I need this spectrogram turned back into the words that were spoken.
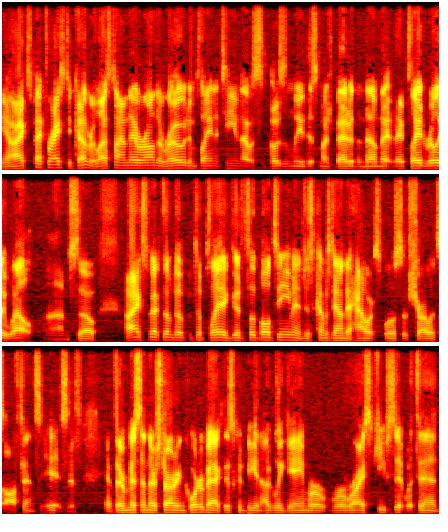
you know, I expect Rice to cover. Last time they were on the road and playing a team that was supposedly this much better than them, they, they played really well. Um, so I expect them to, to play a good football team, and it just comes down to how explosive Charlotte's offense is. If if they're missing their starting quarterback, this could be an ugly game where, where Rice keeps it within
